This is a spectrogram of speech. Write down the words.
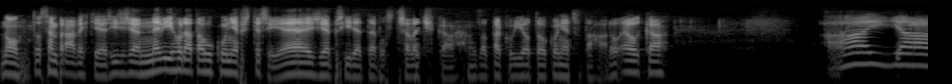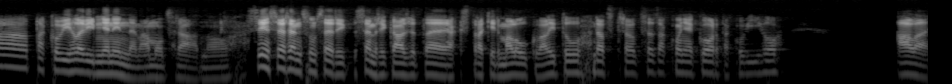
No, to jsem právě chtěl říct, že nevýhoda tahu kůně v 4 je, že přijdete po střelečka. Za takovýho toho koně, co tahá do Lka. A já takovýhle výměny nemám moc rád, no. Svým seřencům se, jsem říkal, že to je jak ztratit malou kvalitu, dát střelce za koně kor takovýho. Ale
